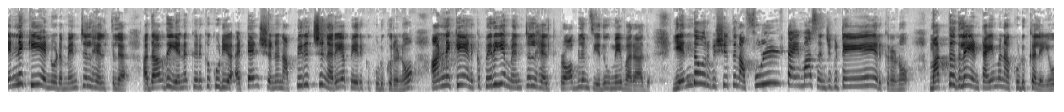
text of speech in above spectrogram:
என்னைக்கு என்னோட மென்டல் ஹெல்த்தில் அதாவது எனக்கு இருக்கக்கூடிய அட்டென்ஷனை நான் பிரித்து நிறைய பேருக்கு கொடுக்குறேனோ அன்னைக்கே எனக்கு பெரிய மென்டல் ஹெல்த் ப்ராப்ளம்ஸ் எதுவுமே வராது. எந்த ஒரு விஷயத்தை நான் ஃபுல் டைமாக செஞ்சுக்கிட்டே இருக்கிறேனோ மற்றதில் என் டைமை நான் கொடுக்கலையோ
